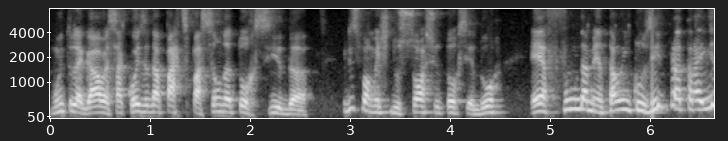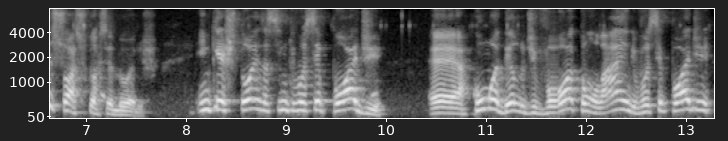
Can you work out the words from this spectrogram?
Muito legal, essa coisa da participação da torcida, principalmente do sócio torcedor, é fundamental, inclusive para atrair sócios torcedores. Em questões assim que você pode, é, com o modelo de voto online, você pode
